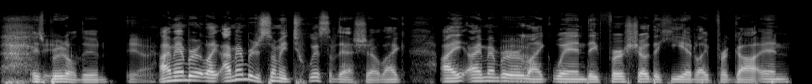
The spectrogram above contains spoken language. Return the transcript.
It's Yeah. brutal, dude. yeah I remember like I remember just so many twists of that show. Like I I remember Yeah. like when they first showed that he had like forgotten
